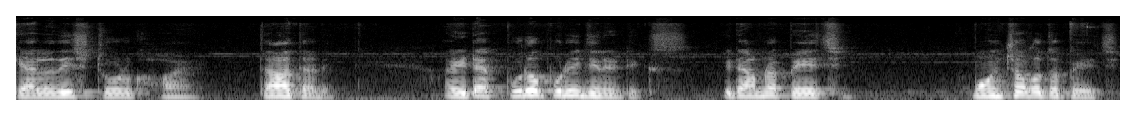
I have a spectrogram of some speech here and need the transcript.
ক্যালোরি স্টোর হয় তাড়াতাড়ি। আর এটা পুরোপুরি জেনেটিক্স এটা আমরা পেয়েছি বংশগত পেয়েছি।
